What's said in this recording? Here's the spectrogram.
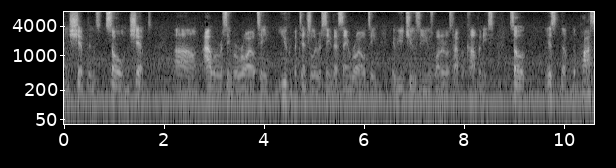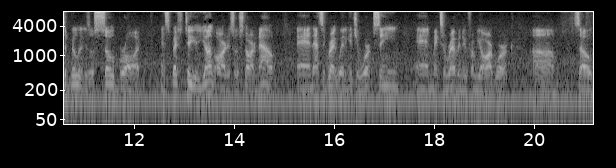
and shipped and sold and shipped, um, I will receive a royalty. You could potentially receive that same royalty if you choose to use one of those type of companies. So it's the, the possibilities are so broad, and especially to your young artists who are starting out, and that's a great way to get your work seen and make some revenue from your artwork. Um, so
